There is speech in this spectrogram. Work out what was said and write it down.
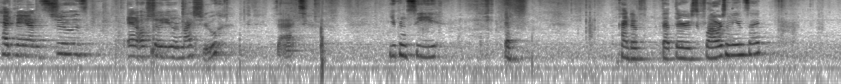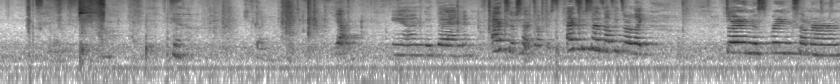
headbands, shoes, and I'll show you in my shoe that you can see eh, kind of that there's flowers on the inside. Yeah. Yeah. And then exercise outfits. Exercise outfits are like during the spring, summer,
